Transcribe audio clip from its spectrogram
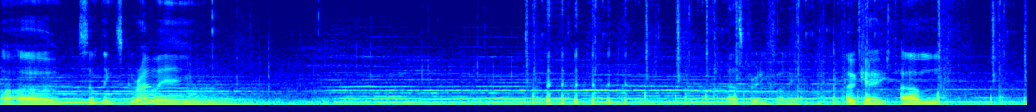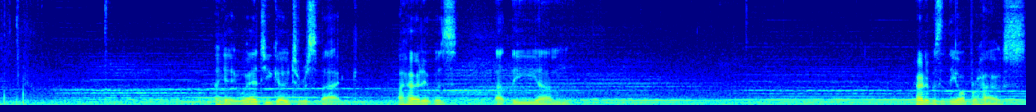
Uh-oh, something's growing. That's pretty funny. Okay, um... Okay, where do you go to respect? I heard it was at the, um... Heard it was at the Opera House.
